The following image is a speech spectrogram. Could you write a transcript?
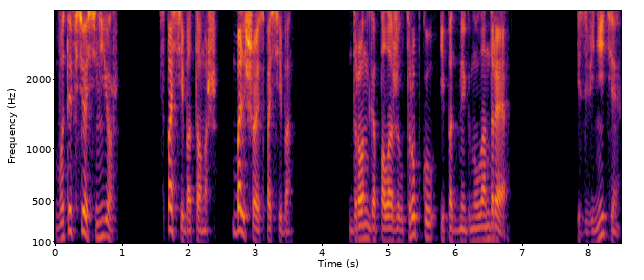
Вот и все, сеньор. Спасибо, Томаш. Большое спасибо. Дронго положил трубку и подмигнул Андреа. «Извините»,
